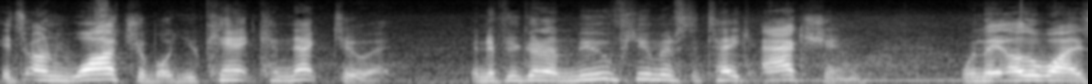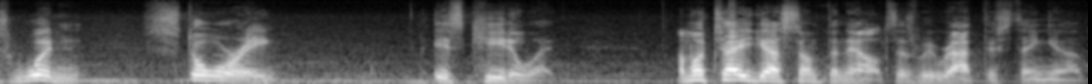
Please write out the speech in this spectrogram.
It's unwatchable. You can't connect to it. And if you're going to move humans to take action when they otherwise wouldn't, story is key to it. I'm going to tell you guys something else as we wrap this thing up.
